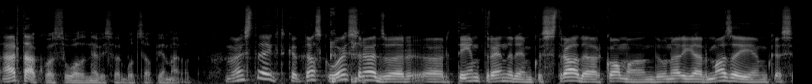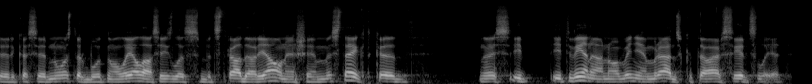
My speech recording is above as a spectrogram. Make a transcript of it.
ērtāko soli, nevis varbūt savu piemērotu. Nu, es teiktu, ka tas, ko es redzu ar, ar tiem treneriem, kas strādā ar komandu, un arī ar mazajiem, kas ir, kas ir nostarbūt no lielās izlases, bet strādā ar jauniešiem, es teiktu, ka nu, es it, it vienā no viņiem redzu, ka tā ir sirdslieta.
